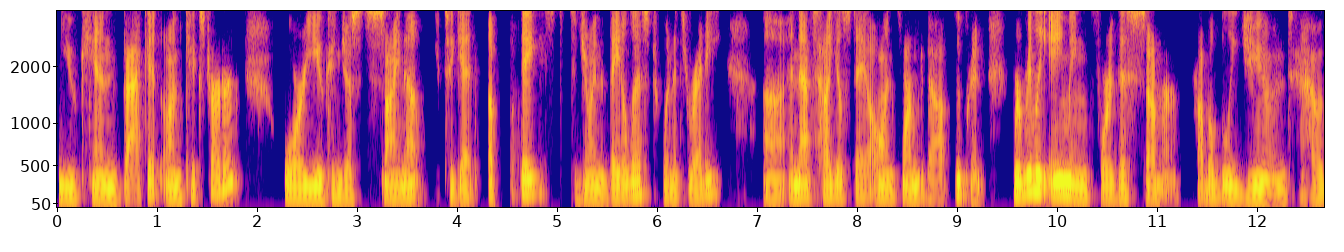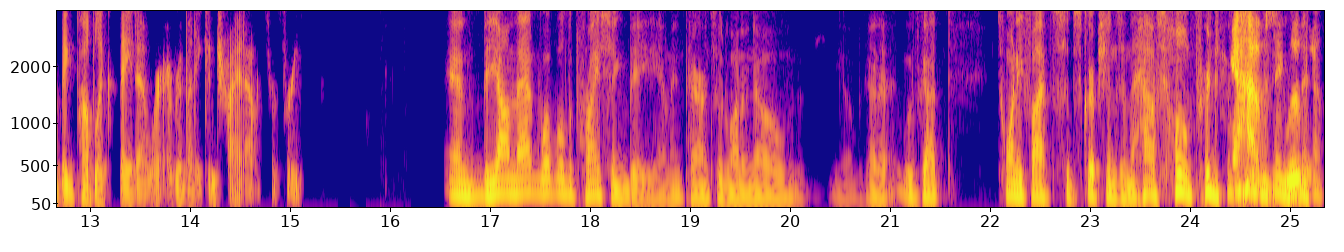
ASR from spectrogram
You can back it on Kickstarter, or you can just sign up to get updates to join the beta list when it's ready. Uh, and that's how you'll stay all informed about Blueprint. We're really aiming for this summer, probably June, to have a big public beta where everybody can try it out for free. And beyond that, what will the pricing be? I mean, parents would want to know. You know, we've got a, we've got 25 subscriptions in the household for different yeah, absolutely. things now.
